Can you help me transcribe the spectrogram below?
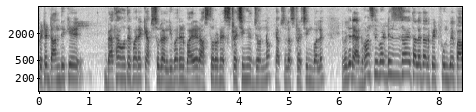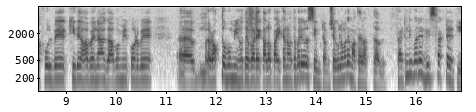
পেটের ডান দিকে ব্যথা হতে পারে ক্যাপসুলার লিভারের বাইরের আস্তরণের স্ট্রেচিংয়ের জন্য ক্যাপসুলার স্ট্রেচিং বলে। এবার যদি অ্যাডভান্স লিভার ডিজিজ হয়, তাহলে তার পেট ফুলবে, পা ফুলবে, খিদে হবে না, গা বমি করবে রক্তবমি হতে পারে, কালো পায়খানা হতে পারে, এগুলো সিমটম সেগুলো আমাদের মাথায় রাখতে হবে। ফ্যাটি লিভারের রিস্ক ফ্যাক্টর কী?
